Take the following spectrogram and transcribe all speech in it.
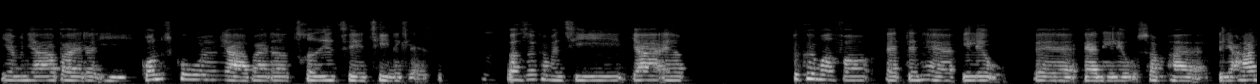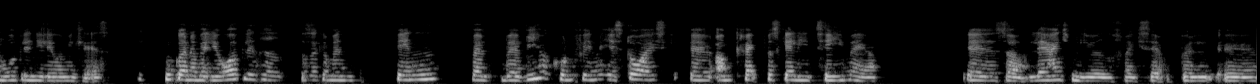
Jamen, jeg arbejder i grundskolen, jeg arbejder 3. til 10. klasse. Og så kan man sige, jeg er bekymret for, at den her elev øh, er en elev, som har, jeg har en ordblind elev i min klasse. Nu går og vælge ordblindhed, og så kan man finde, hvad, hvad vi har kunnet finde historisk øh, omkring forskellige temaer. Øh, så læringsmiljøet for eksempel, øh,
